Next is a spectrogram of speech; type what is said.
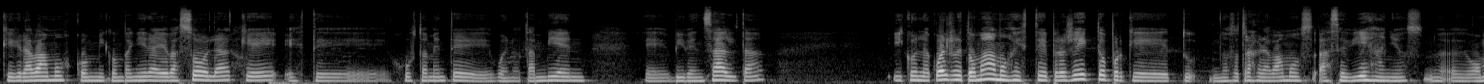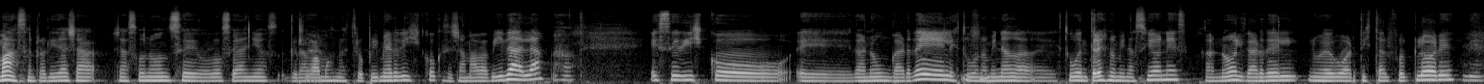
que grabamos con mi compañera Eva Sola, que este, justamente, bueno, también eh, vive en Salta, y con la cual retomamos este proyecto porque tu- nosotras grabamos hace 10 años eh, o más, en realidad ya, ya son 11 o 12 años, grabamos Claro. nuestro primer disco que se llamaba Vidala. Ajá. Ese disco eh, ganó un Gardel, estuvo nominado, a- estuvo en tres nominaciones, ganó el Gardel Nuevo Artista del Folclore. Bien.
